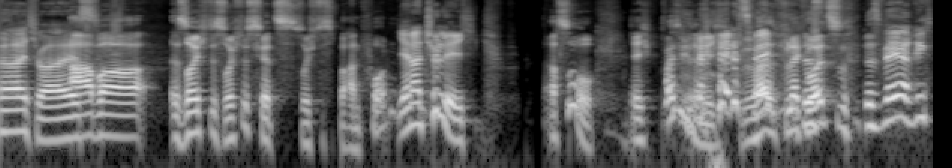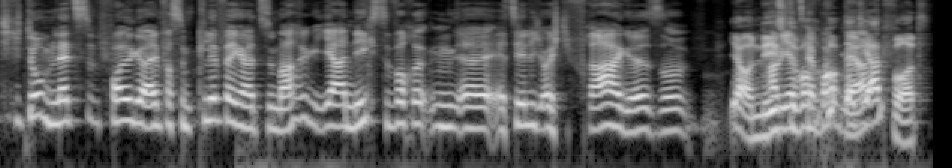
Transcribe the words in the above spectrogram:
ja, ich weiß. Aber soll ich, das, soll ich das jetzt soll ich das beantworten? ja, natürlich. Ach so, ich weiß ja nicht. das wäre wär, wär ja richtig dumm, letzte Folge einfach so einen Cliffhanger zu machen. Ja, nächste Woche äh, erzähle ich euch die Frage. So, ja, und nächste Woche kommt dann die Antwort.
